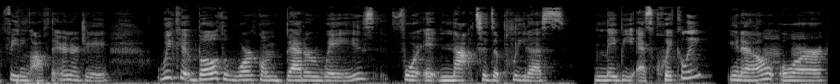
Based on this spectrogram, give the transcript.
feeding off the energy. We could both work on better ways for it not to deplete us maybe as quickly you know, or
